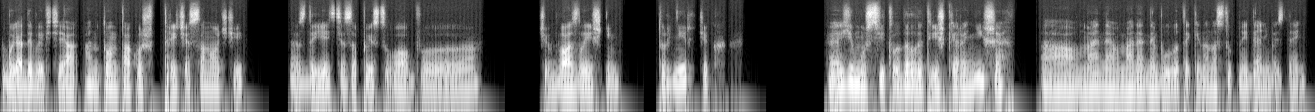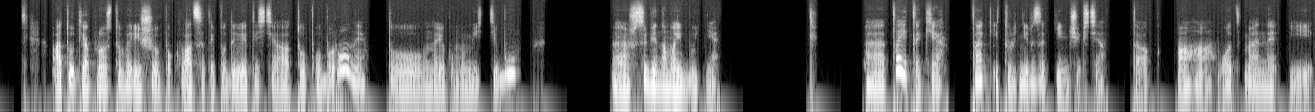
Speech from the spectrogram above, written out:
Бо я дивився, Антон також в 3 часа ночі, здається, записував е, чи в два з лишнім турнірчик. Е, Йому світло дали трішки раніше, а в мене, в мене не було таки на наступний день весь день. А тут я просто вирішив поклацати, подивитися топ оборони, то на якому місці був, е, собі на майбутнє. Е, Та й таке. Так і турнір закінчився. Так, ага, от в мене і.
